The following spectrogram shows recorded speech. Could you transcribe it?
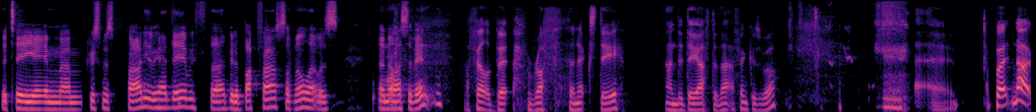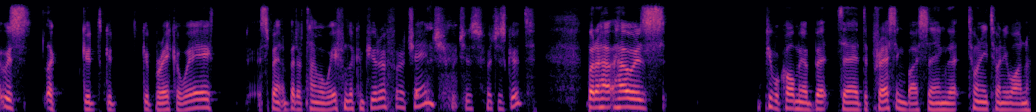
the TM um, Christmas party that we had there with a bit of buckfast and all, that was a nice event. I felt a bit rough the next day and the day after that, I think as well. uh, but no, it was like good, good, good breakaway. Spent a bit of time away from the computer for a change, which is which is good. But how how is people call me a bit uh, depressing by saying that 2021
